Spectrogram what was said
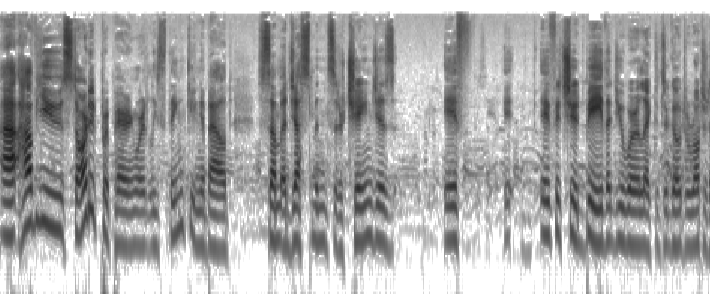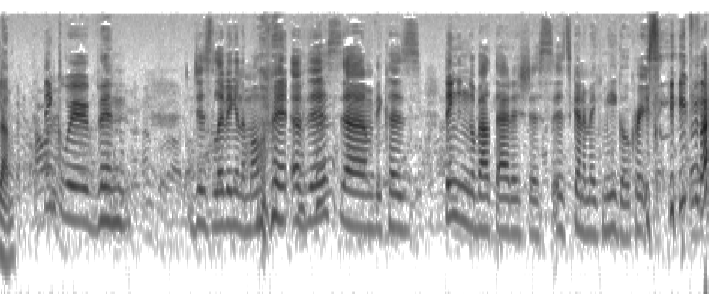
Uh, have you started preparing, or at least thinking about some adjustments or changes, if it, if it should be that you were elected to go to Rotterdam? I think we've been just living in the moment of this um, because thinking about that is just it's gonna make me go crazy. but,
